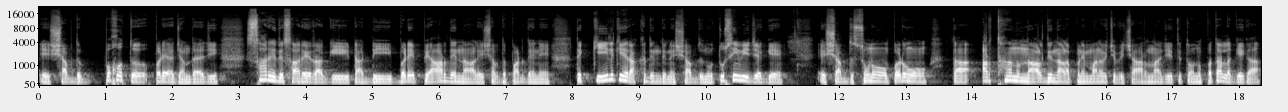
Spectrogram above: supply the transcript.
ਇਹ ਸ਼ਬਦ ਬਹੁਤ ਪੜਿਆ ਜਾਂਦਾ ਹੈ ਜੀ। ਸਾਰੇ ਦੇ ਸਾਰੇ ਰਾਗੀ, ਢਾਡੀ, ਬੜੇ ਪਿਆਰ ਦੇ ਨਾਲ ਇਹ ਸ਼ਬਦ ਪੜ੍ਹਦੇ ਨੇ ਤੇ ਕੀਲ ਕੇ ਰੱਖ ਦਿੰਦੇ ਨੇ ਸ਼ਬਦ ਨੂੰ। ਤੁਸੀਂ ਵੀ ਜੇ ਅੱਗੇ ਇਹ ਸ਼ਬਦ ਸੁਣੋ ਪੜੋ ਤਾਂ ਅਰਥਾਂ ਨੂੰ ਨਾਲ ਦੀ ਨਾਲ ਆਪਣੇ ਮਨ ਵਿੱਚ ਵਿਚਾਰਨਾ ਜੀ ਤੇ ਤੁਹਾਨੂੰ ਪਤਾ ਲੱਗੇਗਾ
